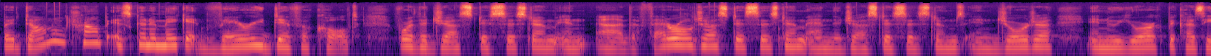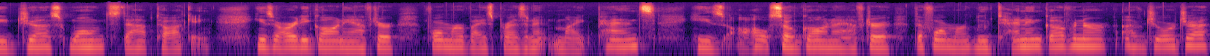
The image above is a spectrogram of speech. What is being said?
But Donald Trump is going to make it very difficult for the justice system in uh, the federal justice system and the justice systems in Georgia, in New York, because he just won't stop talking. He's already gone after former Vice President Mike Pence. He's also gone after the former Lieutenant Governor of Georgia,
